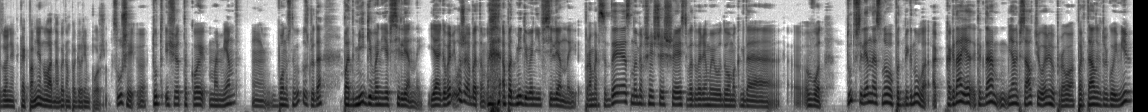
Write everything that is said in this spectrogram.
сезоне, как по мне. Ну ладно, об этом поговорим позже. Слушай, э, тут еще такой момент, бонусный выпуск же, да? Подмигивание вселенной. Я говорил уже об этом, о подмигивании вселенной. Про Мерседес номер 666 во дворе моего дома, когда... Э, вот. Тут вселенная снова подмигнула. А когда я, когда я написал теорию про порталы в другой мир,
